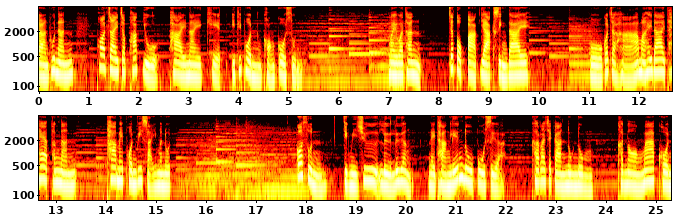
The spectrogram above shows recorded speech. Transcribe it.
การผู้นั้น พอใจจะพักอยู่ภายในเขตอิทธิพลของโกสุน ไม่ว่าท่านจะตกปากอยากสิ่งใด โกก็จะหามาให้ได้แทบทั้งนั้น ถ้าไม่พ้นวิสัยมนุษย์ โกสุนจึงมีชื่อลือเรื่องในทางเลี้ยงดูปูเสือข้าราชการหนุ่มๆขนองมากคน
